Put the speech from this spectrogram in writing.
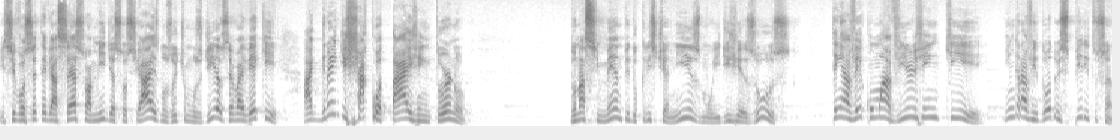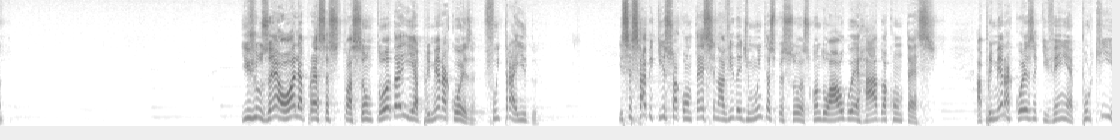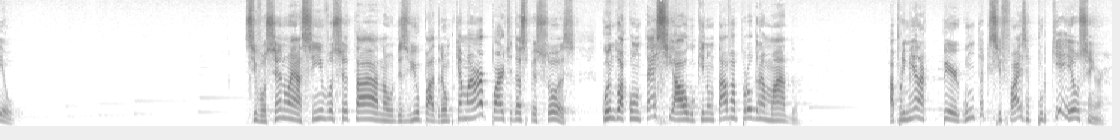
E se você teve acesso a mídias sociais nos últimos dias, você vai ver que a grande chacotagem em torno do nascimento e do cristianismo e de Jesus tem a ver com uma virgem que engravidou do Espírito Santo. E José olha para essa situação toda e a primeira coisa, fui traído. E você sabe que isso acontece na vida de muitas pessoas, quando algo errado acontece. A primeira coisa que vem é, por que eu? Se você não é assim, você está no desvio padrão. Porque a maior parte das pessoas, quando acontece algo que não estava programado, a primeira pergunta que se faz é: por que eu, Senhor?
